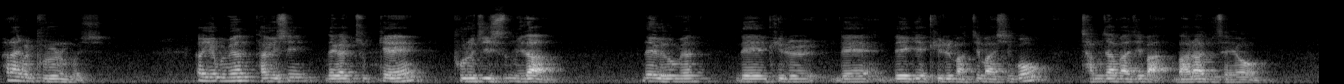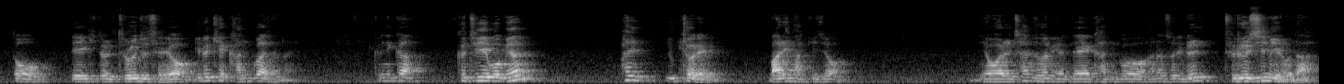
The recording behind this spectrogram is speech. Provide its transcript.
하나님을 부르는 것이. 그러니까 여기 보면 다윗이 내가 주께 부르짖습니다. 네, 여기 보면 내 귀를 내 내게 귀를 막지 마시고 잠잠하지 마, 말아 주세요. 또 내 기도를 들어 주세요. 이렇게 간구하잖아요. 그러니까 그 뒤에 보면 8, 6절에 말이 바뀌죠. 여호와를 찬송하며 내 간구하는 소리를 들으심이로다.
